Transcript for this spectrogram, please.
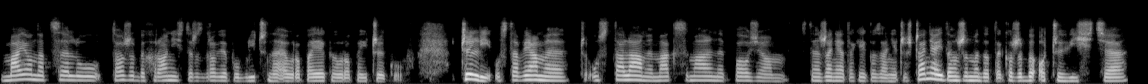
mają na celu to, żeby chronić też zdrowie publiczne Europejek, Europejczyków. Czyli ustawiamy, czy ustalamy maksymalny poziom stężenia takiego zanieczyszczenia i dążymy do tego, żeby oczywiście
